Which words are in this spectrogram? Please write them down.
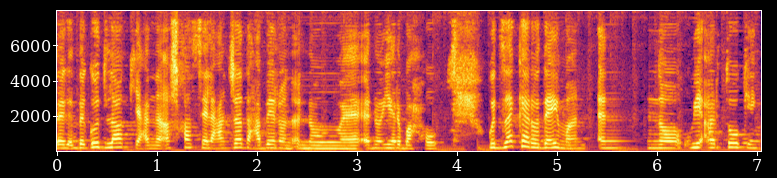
the good luck يعني اشخاص اللي عن جد عبالهم إنه إنه يربحوا. وتذكروا دائما إنه we are talking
